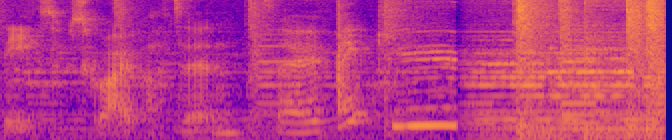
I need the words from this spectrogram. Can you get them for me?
the subscribe button. So thank you!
